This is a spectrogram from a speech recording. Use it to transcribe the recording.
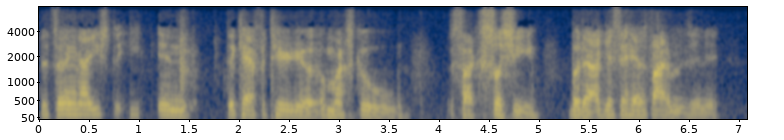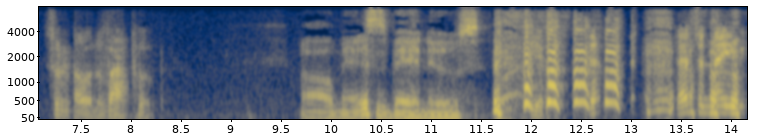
the thing I used to eat in the cafeteria of my school. It's like sushi, but I guess it has vitamins in it. So they call it a Vipup. oh man, this is bad news. Yeah, that's, that's a name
